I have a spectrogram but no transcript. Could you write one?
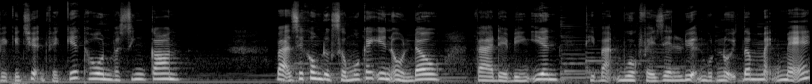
về cái chuyện phải kết hôn và sinh con. Bạn sẽ không được sống một cách yên ổn đâu và để bình yên thì bạn buộc phải rèn luyện một nội tâm mạnh mẽ,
